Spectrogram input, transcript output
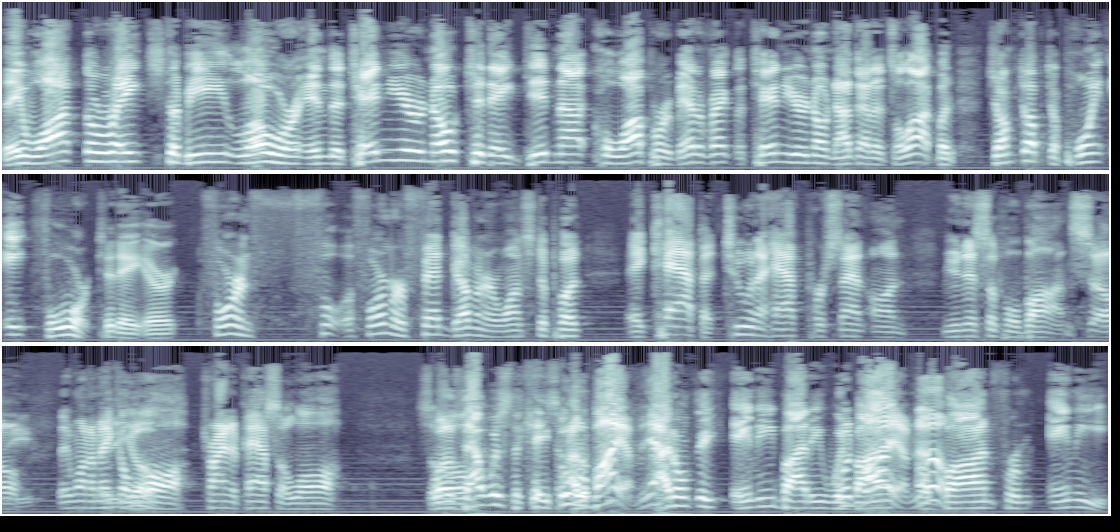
they want the rates to be lower. And the 10 year note today did not cooperate. Matter of fact, the 10 year note, not that it's a lot, but jumped up to 0.84 today, Eric. foreign fo- former Fed governor wants to put a cap at two and a half percent on municipal bonds. So they want to make a go. law, trying to pass a law. So Well, if that was the case, Who I will don't- Yeah. I don't think anybody would, Would buy, buy no. a bond from any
